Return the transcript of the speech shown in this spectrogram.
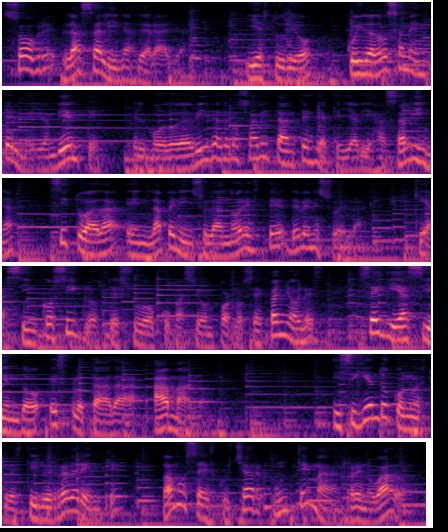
sobre las salinas de Araya y estudió cuidadosamente el medio ambiente, el modo de vida de los habitantes de aquella vieja salina situada en la península noreste de Venezuela, que a cinco siglos de su ocupación por los españoles seguía siendo explotada a mano. Y siguiendo con nuestro estilo irreverente, vamos a escuchar un tema renovado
